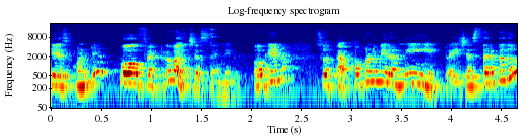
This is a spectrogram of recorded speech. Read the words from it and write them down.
చేసుకుంటే పర్ఫెక్ట్గా వచ్చేస్తాయి మీకు. ఓకేనా సో తప్పకుండా మీరు అన్నీ ట్రై చేస్తారు కదా?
